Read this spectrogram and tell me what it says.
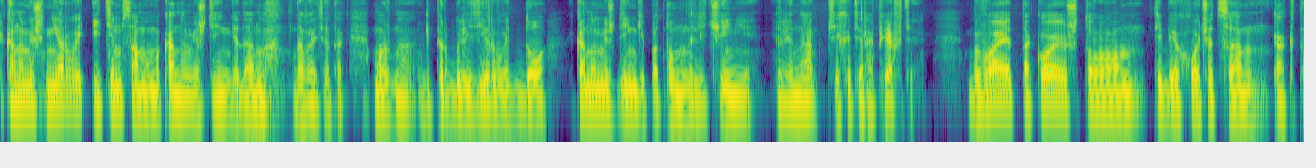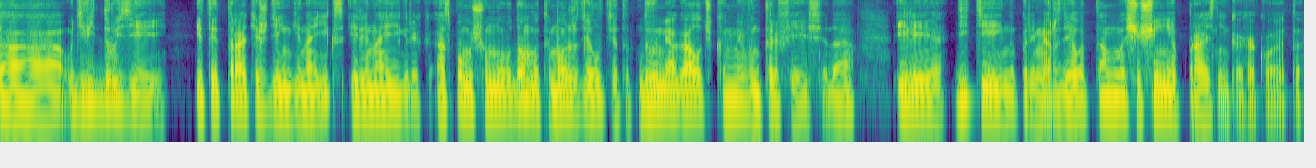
экономишь нервы и тем самым экономишь деньги, да? Ну, давайте так. Можно гиперболизировать до экономишь деньги потом на лечении или на психотерапевте. Бывает такое, что тебе хочется как-то удивить друзей, и ты тратишь деньги на X или на Y. А с помощью умного дома ты можешь сделать это двумя галочками в интерфейсе, да. Или детей, например, сделать там ощущение праздника какое-то.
